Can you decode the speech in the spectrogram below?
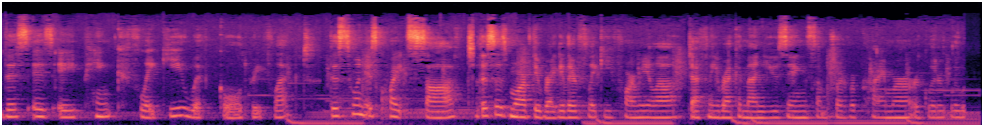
This is a pink flaky with gold reflect. This one is quite soft. This is more of the regular flaky formula. Definitely recommend using some sort of a primer or glitter glue.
